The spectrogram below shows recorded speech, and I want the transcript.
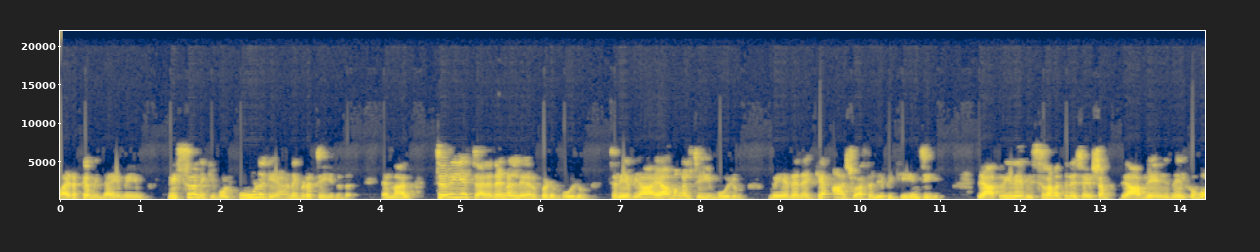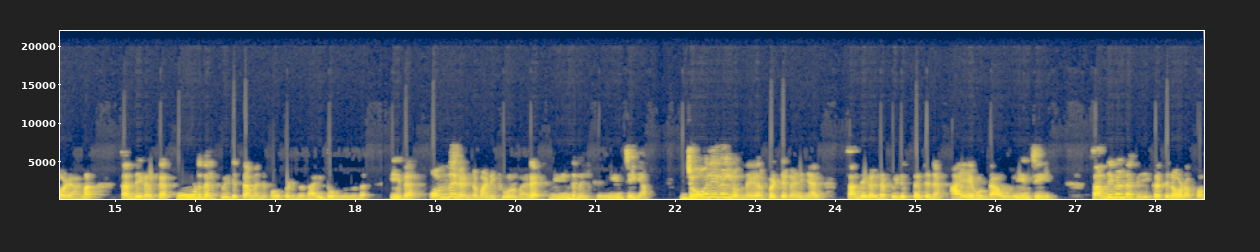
വഴക്കമില്ലായ്മയും വിശ്രമിക്കുമ്പോൾ കൂടുകയാണ് ഇവിടെ ചെയ്യുന്നത്. എന്നാൽ ചെറിയ ചലനങ്ങളിൽ ഏർപ്പെടുമ്പോഴും ചെറിയ വ്യായാമങ്ങൾ ചെയ്യുമ്പോഴും വേദനയ്ക്ക് ആശ്വാസം ലഭിക്കുകയും ചെയ്യും. രാത്രിയിലെ വിശ്രമത്തിന് ശേഷം രാവിലെ എഴുന്നേൽക്കുമ്പോഴാണ് സന്ധികൾക്ക് കൂടുതൽ പിടുത്തം അനുഭവപ്പെടുന്നതായി തോന്നുന്നത്. ഇത് ഒന്ന് രണ്ട് മണിക്കൂർ വരെ നീണ്ടു നിൽക്കുകയും ചെയ്യാം. ജോലികളിൽ ഒന്ന് ഏർപ്പെട്ട് കഴിഞ്ഞാൽ സന്ധികളുടെ പിടുത്തത്തിന് അയവുണ്ടാവുകയും ചെയ്യും. സന്ധികളുടെ വീക്കത്തിനോടൊപ്പം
